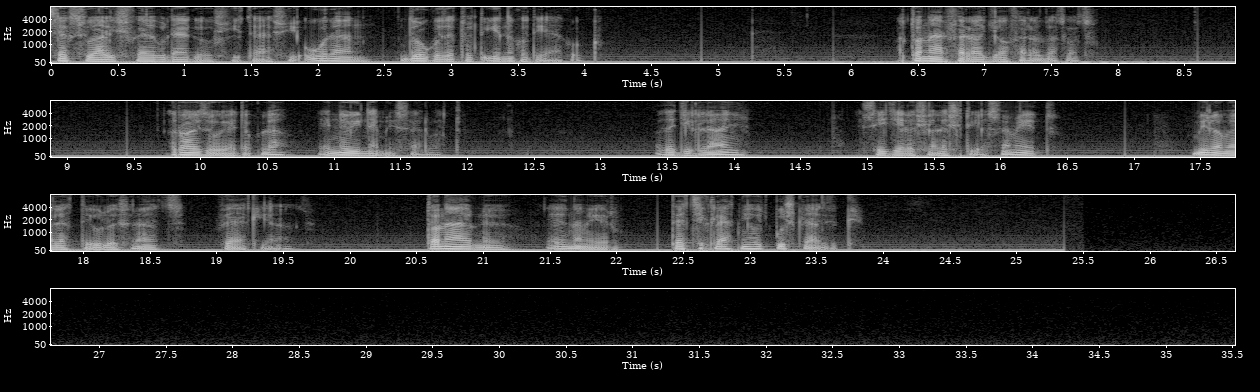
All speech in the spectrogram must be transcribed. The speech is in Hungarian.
szexuális felvilágosítási órán dolgozatot írnak a diákok. A tanár feladja a feladatot. Rajzoljátok le egy női nemi szervet. Az egyik lány szégyellősen lesíti a szemét, mire a mellette ülő srác felkiált. Tanárnő, ez nem ér. Tetszik látni, hogy puskázik?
